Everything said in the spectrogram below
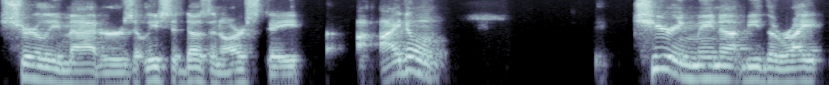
surely matters. At least it does in our state. I don't. Cheering may not be the right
